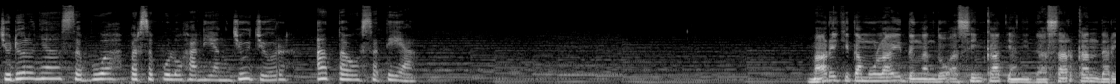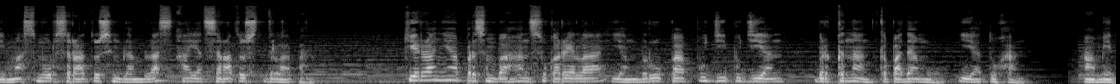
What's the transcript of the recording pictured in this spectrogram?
Judulnya Sebuah Persepuluhan yang Jujur atau Setia. Mari kita mulai dengan doa singkat yang didasarkan dari Mazmur 119 ayat 108. Kiranya persembahan sukarela yang berupa puji-pujian berkenan kepadamu, ya Tuhan. Amin.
